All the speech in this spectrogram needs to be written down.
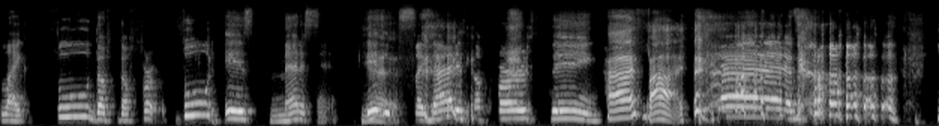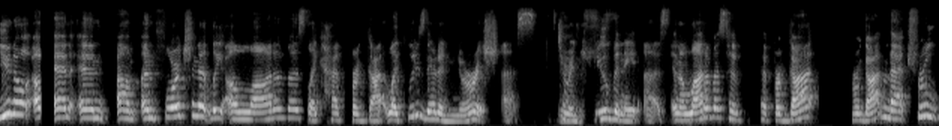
like food, the the fir- food is medicine. Yes, like that is the first thing. High five. Yes. you know, and and um, unfortunately a lot of us like have forgot like food is there to nourish us to yes. rejuvenate us and a lot of us have have forgot forgotten that truth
